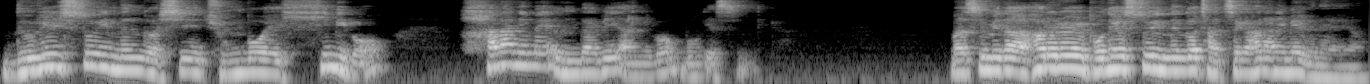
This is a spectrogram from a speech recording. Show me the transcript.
누릴 수 있는 것이 중보의 힘이고 하나님의 응답이 아니고 뭐겠습니까? 맞습니다. 하루를 보낼 수 있는 것 자체가 하나님의 은혜예요.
